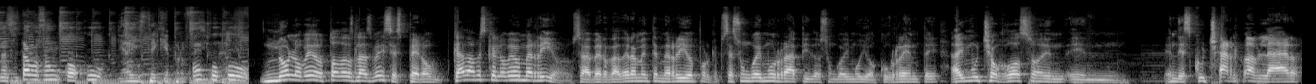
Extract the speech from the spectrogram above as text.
Necesitamos un cocú. Ya viste qué Un cucú. No lo veo todas las veces, pero cada vez que lo veo me río. O sea, verdaderamente me río porque pues, es un güey muy rápido, es un güey muy ocurrente. Hay mucho gozo en, en- en escucharlo hablar,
